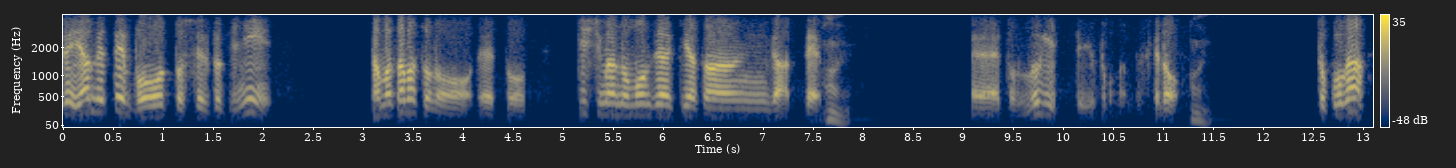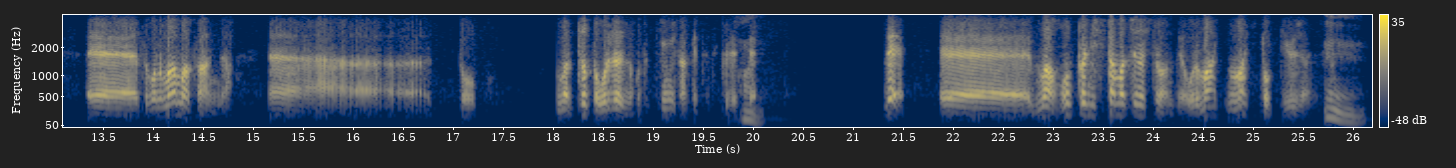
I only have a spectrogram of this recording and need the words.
ほで、辞めてぼーっとしてるときに、たまたまその、えっ、と、月島のもんじゃ焼き屋さんがあって、うはい。えっ、と、麦っていうところなんですけど、はい。そこが、えーそこのママさんが、えーっと、まあちょっと俺たちのこと気にかけててくれて、はい。で、えーまあ本当に下町の人なんで、俺マ、マヒトって言うじゃないですええ。か。で、あとあ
